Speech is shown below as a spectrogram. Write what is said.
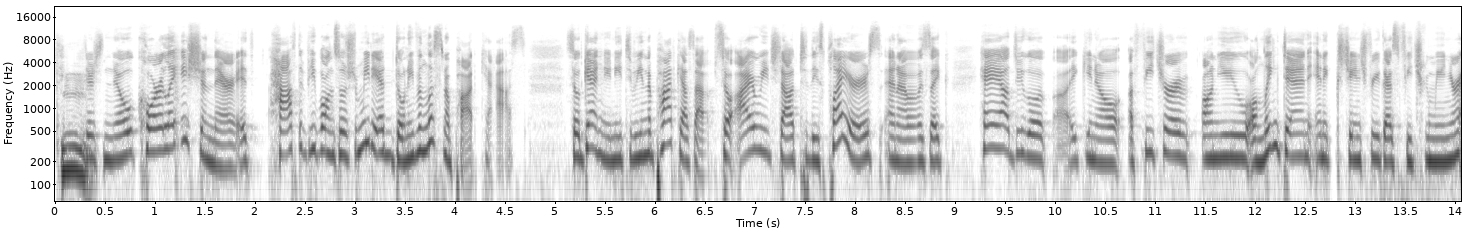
Mm. There's no correlation there. It's half the people on social media don't even listen to podcasts. So again, you need to be in the podcast app. So I reached out to these players and I was like, "Hey, I'll do a like you know a feature on you on LinkedIn in exchange for you guys featuring me in your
